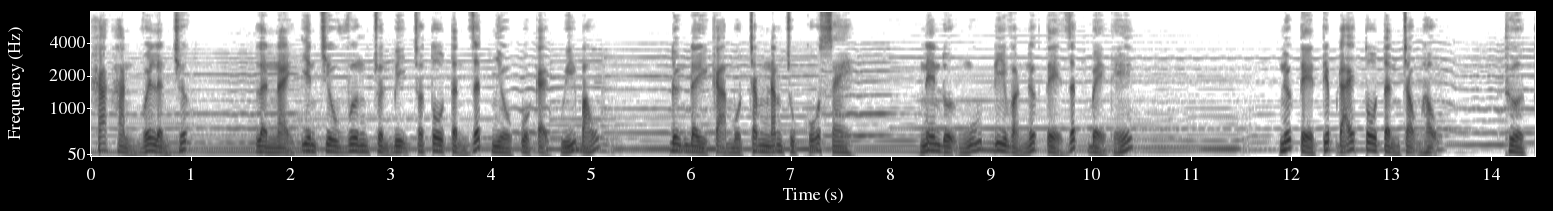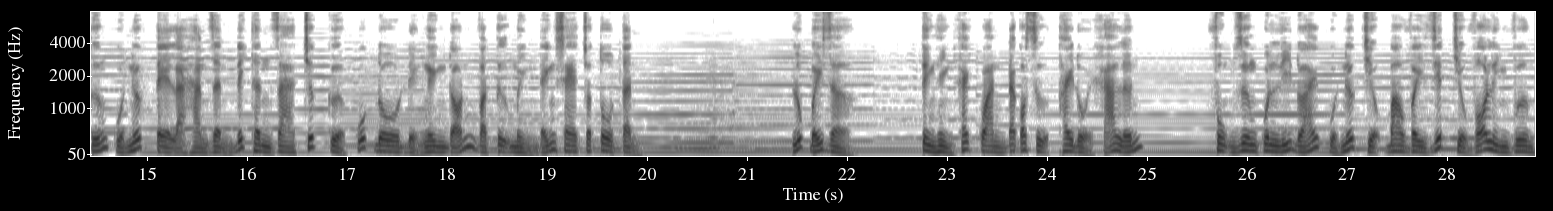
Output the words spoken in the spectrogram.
Khác hẳn với lần trước, lần này Yên Chiêu Vương chuẩn bị cho Tô Tần rất nhiều của cải quý báu, đựng đầy cả 150 cỗ xe, nên đội ngũ đi vào nước Tề rất bể thế. Nước Tề tiếp đãi Tô Tần trọng hậu, thừa tướng của nước Tề là Hàn Dần đích thân ra trước cửa quốc đô để nghênh đón và tự mình đánh xe cho Tô Tần. Lúc bấy giờ, tình hình khách quan đã có sự thay đổi khá lớn. Phụng Dương quân lý đoái của nước Triệu bao vây giết Triệu Võ Linh Vương,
